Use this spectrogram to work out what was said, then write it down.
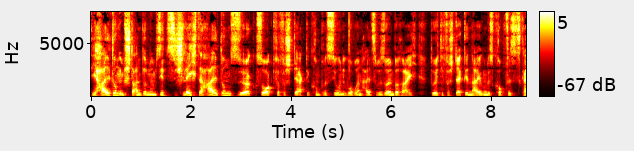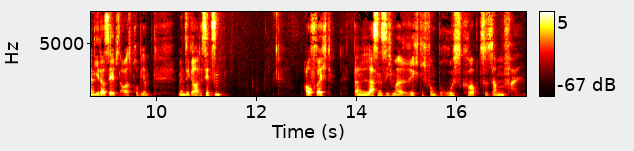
Die Haltung im Stand und im Sitz. Schlechte Haltung sorgt für verstärkte Kompression im oberen Halswirbelsäulenbereich durch die verstärkte Neigung des Kopfes. Das kann jeder selbst ausprobieren. Wenn Sie gerade sitzen, aufrecht, dann lassen Sie sich mal richtig vom Brustkorb zusammenfallen.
